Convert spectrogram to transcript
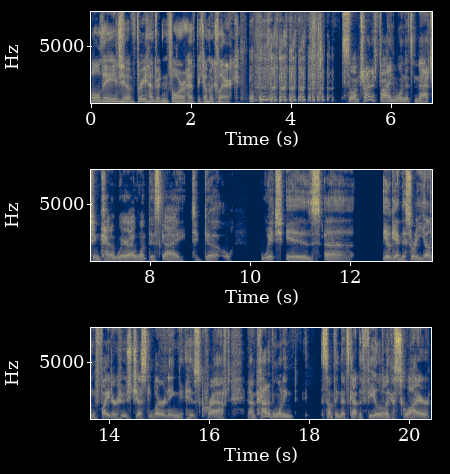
old age of 304, have become a cleric. So I'm trying to find one that's matching kind of where I want this guy to go, which is uh you know, again, this sort of young fighter who's just learning his craft. And I'm kind of wanting something that's got the feel of like a squire,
